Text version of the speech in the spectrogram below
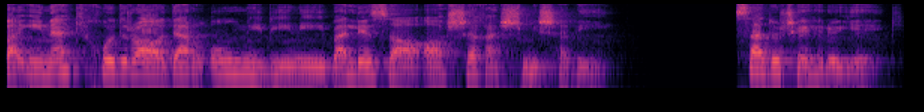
و اینک خود را در او می‌بینی و لذا عاشقش می‌شوی. 141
